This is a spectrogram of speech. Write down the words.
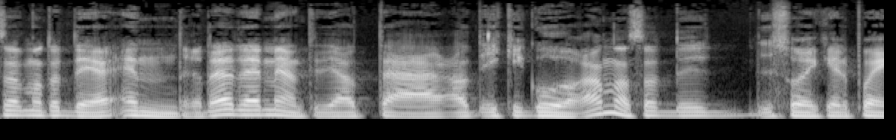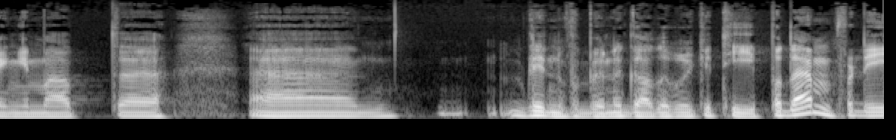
så måtte det å endre det, det mente de at det er, at det ikke går an. Altså, de, de så ikke helt poenget med at eh, eh, Blindeforbundet gadd å bruke tid på dem, for de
